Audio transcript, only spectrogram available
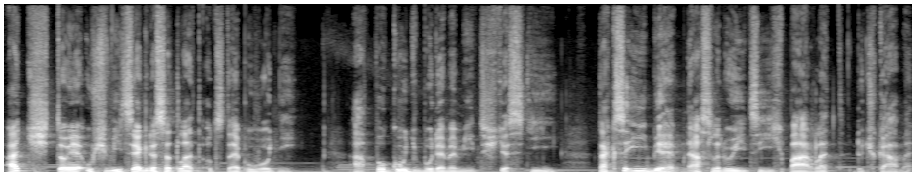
ať to je už víc jak 10 let od té původní. A pokud budeme mít štěstí, tak se jí během následujících pár let dočkáme.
